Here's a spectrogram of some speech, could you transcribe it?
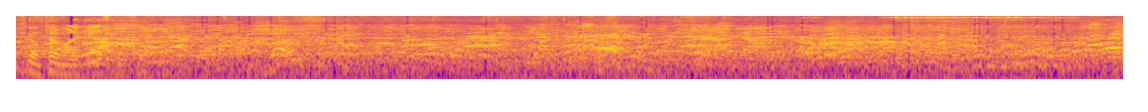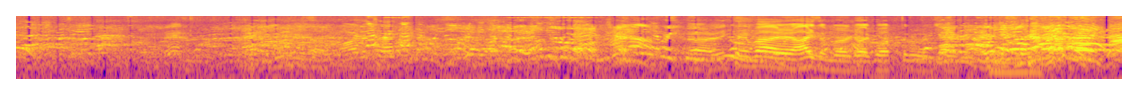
Just gonna put him on a cast. Eisenberg like walked through.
